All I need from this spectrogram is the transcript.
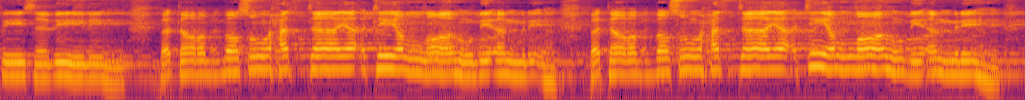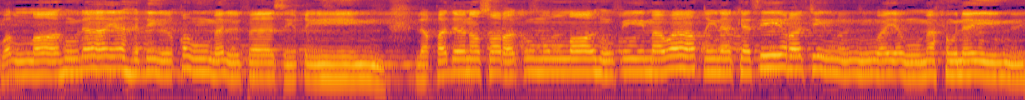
في سبيله. فتربصوا حتى يأتي الله بأمره. فتربصوا حتى يأتي الله بأمره. والله لا يهدي القوم الفاسقين. لقد نصركم الله في مواطن كثيرة ويوم حنين.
